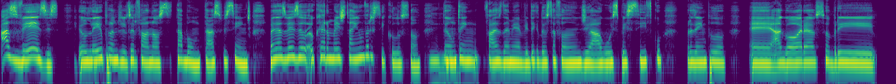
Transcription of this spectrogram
Às vezes, eu leio o plano de leitura e falo, nossa, tá bom, tá suficiente. Mas às vezes eu, eu quero meditar em um versículo só. Uhum. Então tem fase da minha vida que Deus tá falando de algo específico. Por exemplo, é, agora sobre.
